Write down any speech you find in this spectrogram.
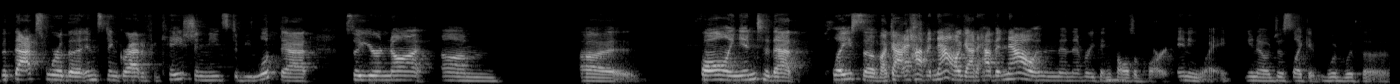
but that's where the instant gratification needs to be looked at. So you're not um uh falling into that place of i gotta have it now i gotta have it now and then everything falls apart anyway you know just like it would with a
